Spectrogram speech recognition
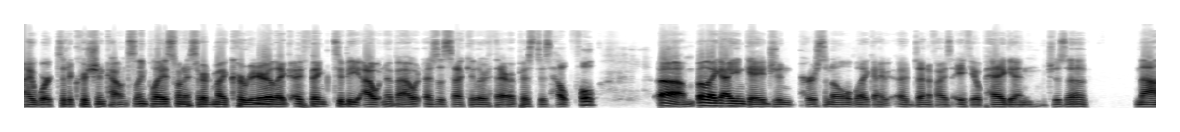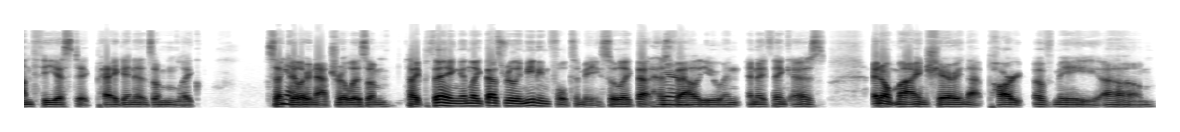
i worked at a christian counseling place when i started my career mm. like i think to be out and about as a secular therapist is helpful um, but like i engage in personal like i identify as atheo-pagan which is a non-theistic paganism like secular yeah. naturalism type thing and like that's really meaningful to me. So like that has yeah. value and and i think as i don't mind sharing that part of me um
